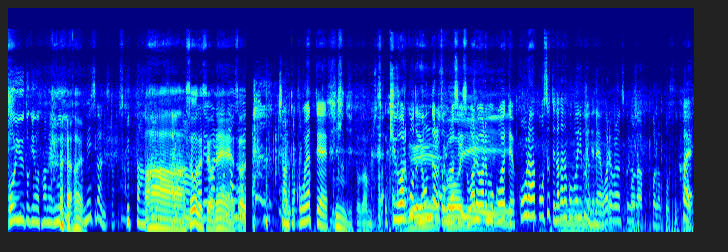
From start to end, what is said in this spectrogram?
こういう時のためにはい。名刺があるんですか？作ったんですよああ、はいそうですよねそう。ちゃんとこうやって。QR コード読んだら飛ぶらしいです。我々もこうやってホーラーポスってなかなか覚えにくいんでね、我々は作りました。ポラポス。はい。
